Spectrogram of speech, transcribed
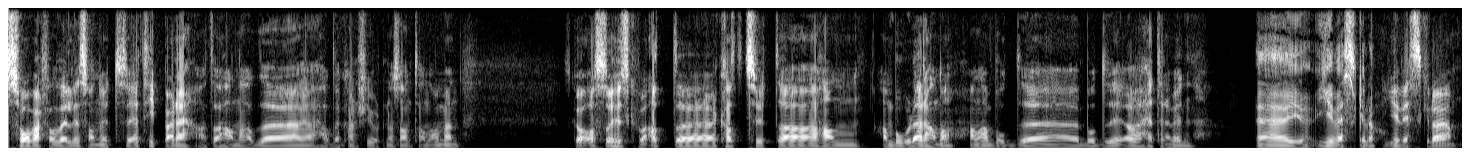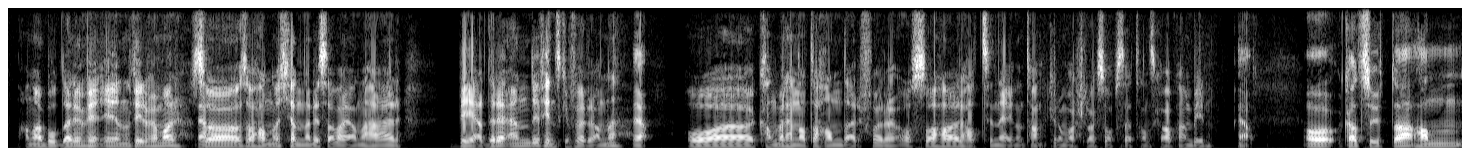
så i hvert fall veldig sånn ut. Jeg tipper det, at han hadde, hadde kanskje gjort noe sånt, han òg. Men skal også huske på at uh, Katsuta han, han bor der, han òg. Han har bodd, uh, bodd Hva heter den byen? Eh, Jyveskela. Jyveskela, ja. Han har bodd der i, fire-fem år, så, så han kjenner disse veiene her bedre enn de finske førerne. Ja. Og kan vel hende at han derfor også har hatt sine egne tanker om hva slags oppsett han skal ha på den bilen. Og Katsuta, han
